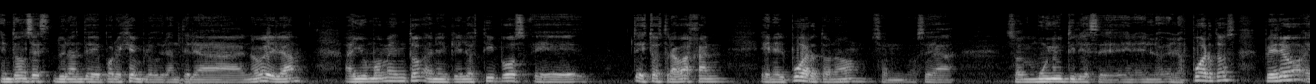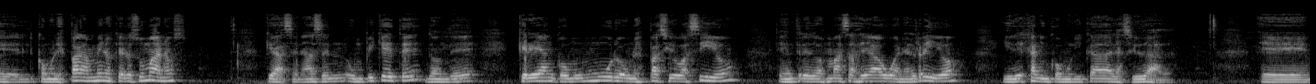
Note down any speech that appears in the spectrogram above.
entonces, durante, por ejemplo, durante la novela, hay un momento en el que los tipos, eh, estos trabajan en el puerto, ¿no? Son, o sea, son muy útiles eh, en, en lo- en los puertos, pero como les pagan menos que a los humanos, ¿qué hacen? Hacen un piquete donde crean como un muro, un espacio vacío entre dos masas de agua en el río y dejan incomunicada la ciudad. Eh,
